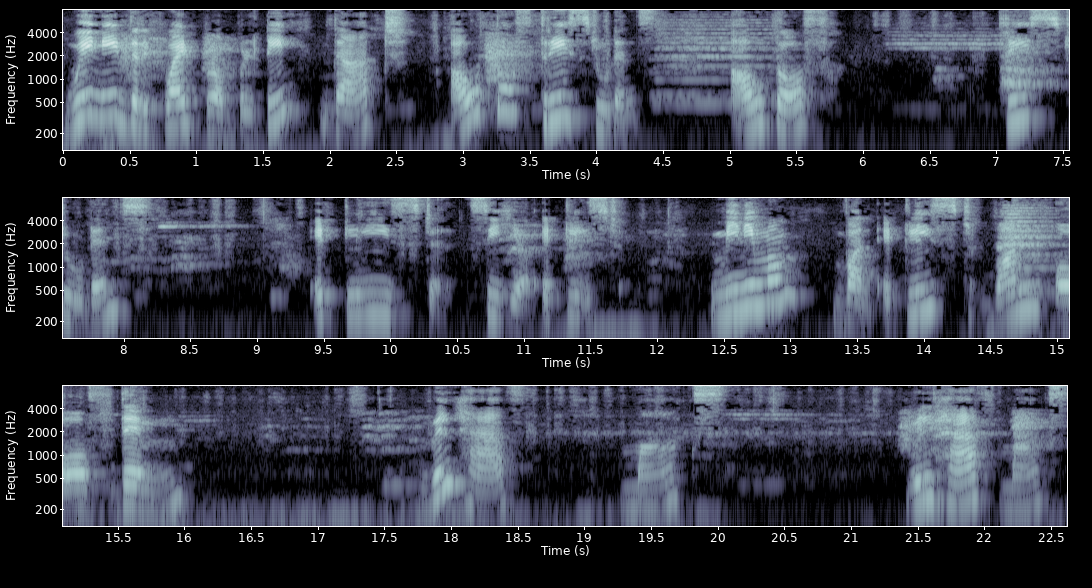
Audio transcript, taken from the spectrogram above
We need the required probability that out of three students, out of three students, at least see here at least minimum one at least one of them will have marks will have marks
